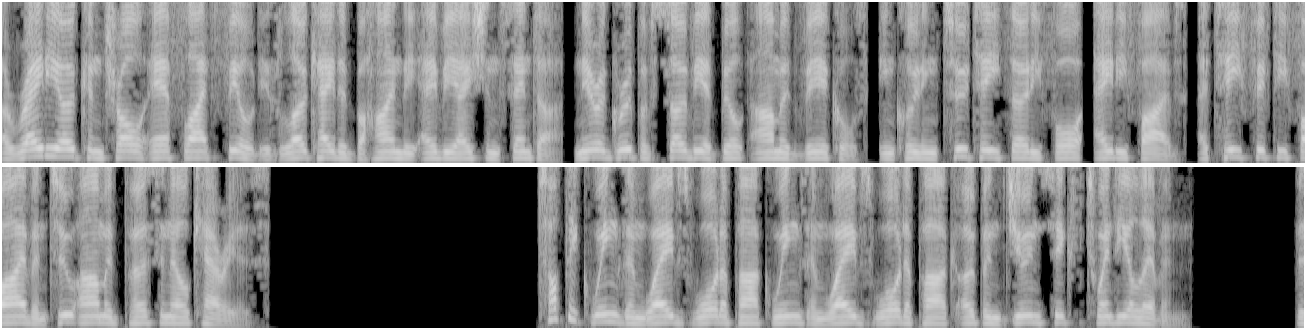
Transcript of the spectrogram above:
A radio control air flight field is located behind the Aviation Center, near a group of Soviet-built armored vehicles, including two T-34, 85s, a T-55 and two armored personnel carriers. Topic Wings and Waves Waterpark Wings and Waves Waterpark opened June 6, 2011. The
